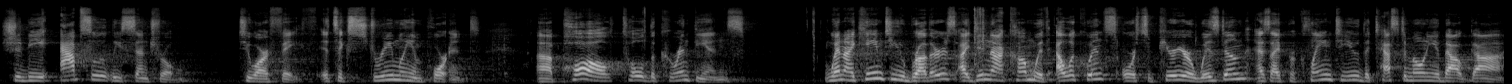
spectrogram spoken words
should be absolutely central to our faith. It's extremely important. Uh, Paul told the Corinthians, When I came to you, brothers, I did not come with eloquence or superior wisdom as I proclaimed to you the testimony about God.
